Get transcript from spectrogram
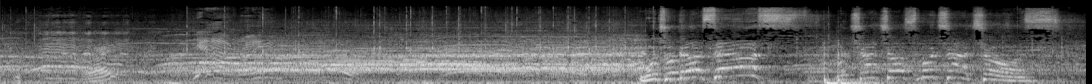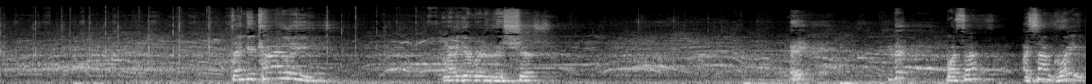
right? Yeah, right? Muchas gracias, muchachos, muchachos. Thank you kindly. I'm gonna get rid of this shit. Hey, what's that? I sound great.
